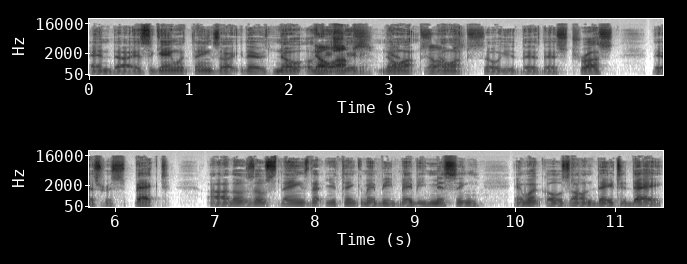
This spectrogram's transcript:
And uh, it's a game where things are there's no officiating, No umps. no Yeah, umps, no no, umps. umps. So you, there's there's trust, there's respect. Uh, those those things that you think may be maybe missing in what goes on day to day.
